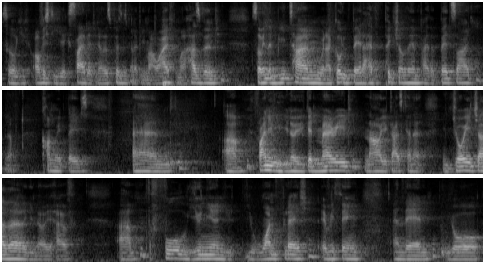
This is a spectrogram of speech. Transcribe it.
So you obviously you're excited. You know, this person's gonna be my wife or my husband. So in the meantime, when I go to bed, I have a picture of them by the bedside. You know, can't wait, babes. And um, finally, you know, you get married. Now you guys kind of enjoy each other. You know, you have um, the full union. You you one flesh, everything. And then your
